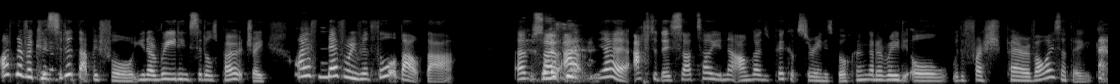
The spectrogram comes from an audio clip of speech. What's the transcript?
I've never considered yeah. that before you know reading siddall's poetry. I have never even thought about that. Um, so uh, yeah after this i'll tell you now i'm going to pick up serena's book. I'm going to read it all with a fresh pair of eyes i think.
